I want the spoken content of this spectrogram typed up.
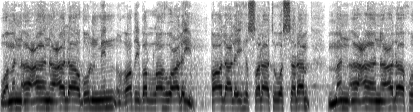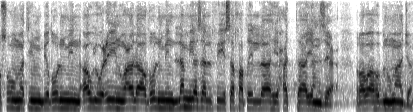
ومن أعان على ظلم غضب الله عليه. قال عليه الصلاة والسلام من أعان على خصومة بظلم أو يعين على ظلم لم يزل في سخط الله حتى ينزع. رواه ابن ماجه.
